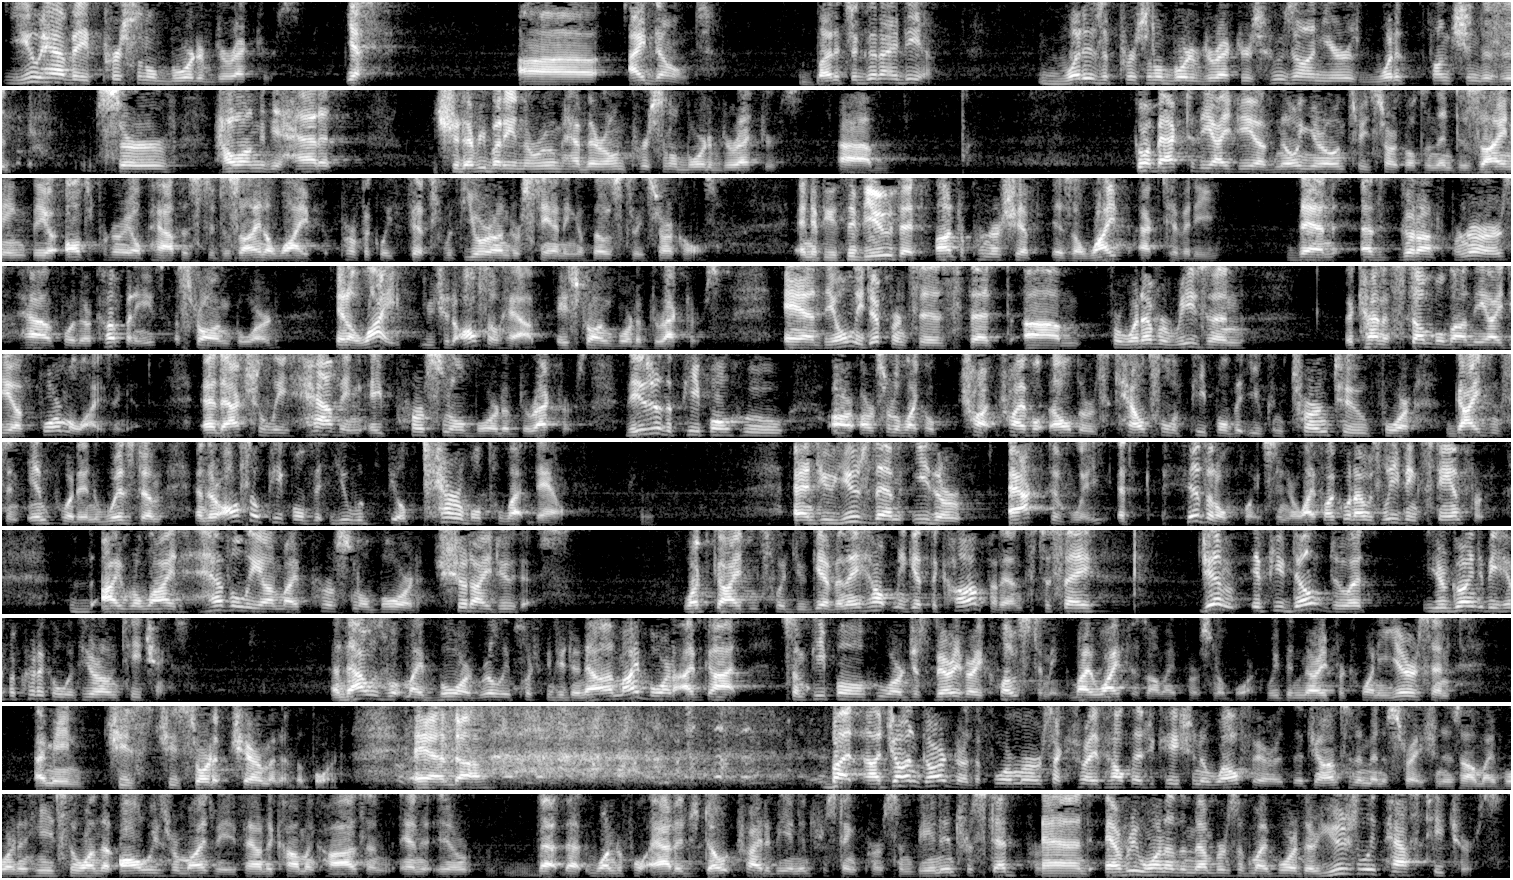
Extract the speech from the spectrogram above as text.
You have a personal board of directors. Yes. Uh, I don't, but it's a good idea. What is a personal board of directors? Who's on yours? What function does it serve? How long have you had it? Should everybody in the room have their own personal board of directors? Um, going back to the idea of knowing your own three circles and then designing the entrepreneurial path is to design a life that perfectly fits with your understanding of those three circles. And if you view that entrepreneurship is a life activity, then as good entrepreneurs have for their companies a strong board. In a life, you should also have a strong board of directors. And the only difference is that um, for whatever reason, they kind of stumbled on the idea of formalizing it and actually having a personal board of directors. These are the people who are, are sort of like a tri- tribal elders, council of people that you can turn to for guidance and input and wisdom. And they're also people that you would feel terrible to let down. And you use them either actively at pivotal points in your life, like when I was leaving Stanford. I relied heavily on my personal board. Should I do this? What guidance would you give? And they helped me get the confidence to say, Jim, if you don't do it, you're going to be hypocritical with your own teachings. And that was what my board really pushed me to do. Now, on my board, I've got some people who are just very, very close to me. My wife is on my personal board. We've been married for 20 years, and I mean, she's she's sort of chairman of the board. And uh, but uh, John Gardner, the former Secretary of Health, Education, and Welfare at the Johnson administration, is on my board, and he's the one that always reminds me. He founded Common Cause, and, and you know that that wonderful adage: "Don't try to be an interesting person, be an interested person." And every one of the members of my board, they're usually past teachers.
